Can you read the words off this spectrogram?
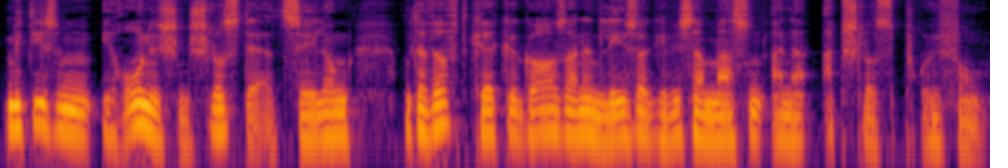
Mit diesem ironischen Schluss der Erzählung unterwirft Kierkegaard seinen Leser gewissermaßen einer Abschlussprüfung.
